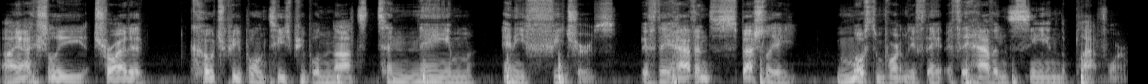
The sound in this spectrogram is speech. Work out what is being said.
I actually try to coach people and teach people not to name any features. If they haven't, especially most importantly, if they if they haven't seen the platform.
